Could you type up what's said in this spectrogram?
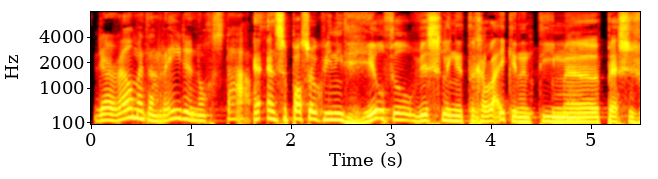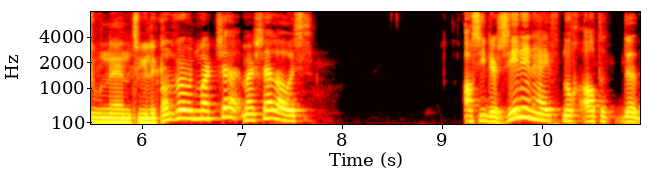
er wel met een reden nog staat. En, en ze passen ook weer niet heel veel wisselingen tegelijk in een team eh, per seizoen eh, natuurlijk. Want bijvoorbeeld Marce- Marcelo is, als hij er zin in heeft, nog altijd de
